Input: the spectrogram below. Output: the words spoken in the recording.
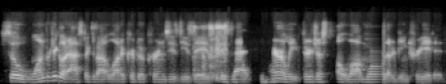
So one particular aspect about a lot of cryptocurrencies these days is that inherently there's just a lot more that are being created.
